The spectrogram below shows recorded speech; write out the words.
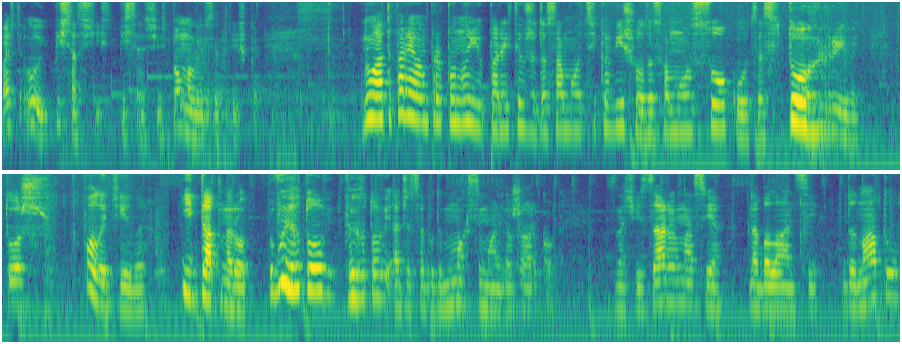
Бачите? Ой, 56, 56, помилився трішки. Ну, а тепер я вам пропоную перейти вже до самого цікавішого, до самого соку. Це 100 гривень. Тож, полетіли. І так, народ, ви готові? Ви готові? Адже це буде максимально жарко. Значить, зараз в нас є на балансі донату.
